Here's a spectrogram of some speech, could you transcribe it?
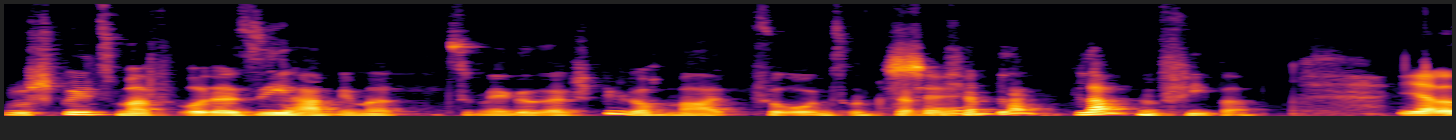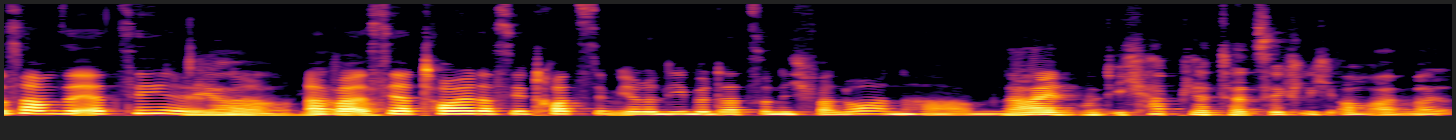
du spielst mal, oder sie haben immer zu mir gesagt, spiel doch mal für uns. Und ich habe Lampenfieber. Ja, das haben sie erzählt. Ja, ne? Aber es ist ja toll, dass sie trotzdem ihre Liebe dazu nicht verloren haben. Ne? Nein, und ich habe ja tatsächlich auch einmal,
